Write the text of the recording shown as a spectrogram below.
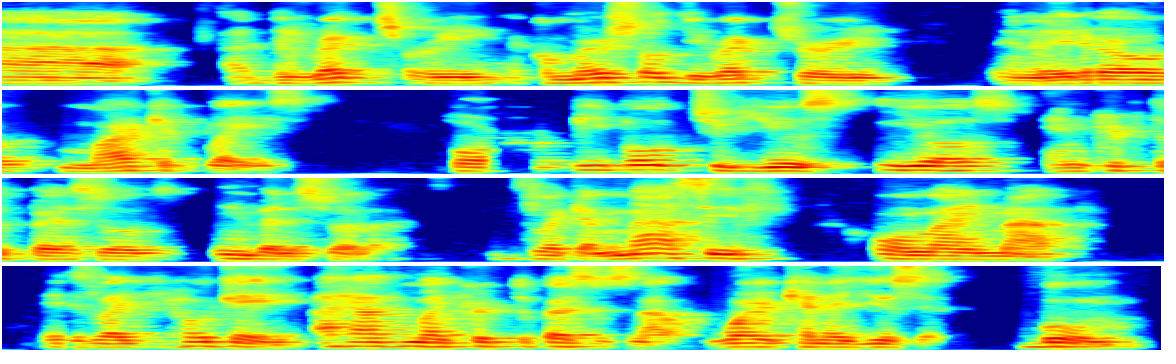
uh, a directory, a commercial directory, and later on marketplace for people to use EOS and crypto pesos in Venezuela. It's like a massive online map. It's like, okay, I have my crypto pesos now. Where can I use it? Boom,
